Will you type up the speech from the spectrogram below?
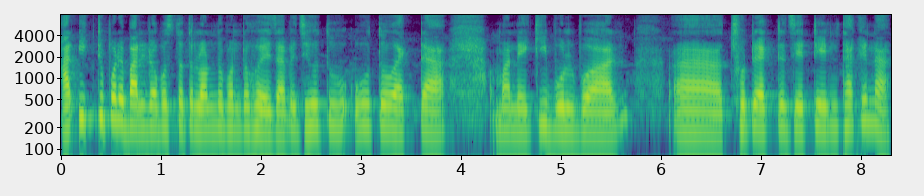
আর একটু পরে বাড়ির অবস্থা তো লণ্ডভণ্ড হয়ে যাবে। যেহেতু ও তো একটা মানে কি বলব আর ছোট একটা যে ট্রেন থাকে না,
